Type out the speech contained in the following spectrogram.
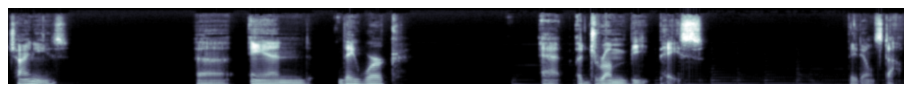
Chinese. Uh, and they work at a drum beat pace. They don't stop.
